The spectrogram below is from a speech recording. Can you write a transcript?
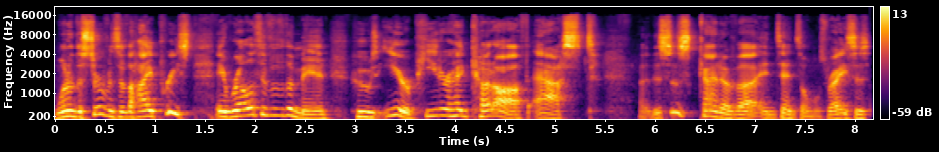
One of the servants of the high priest, a relative of the man whose ear Peter had cut off, asked, uh, This is kind of uh, intense almost, right? He says,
